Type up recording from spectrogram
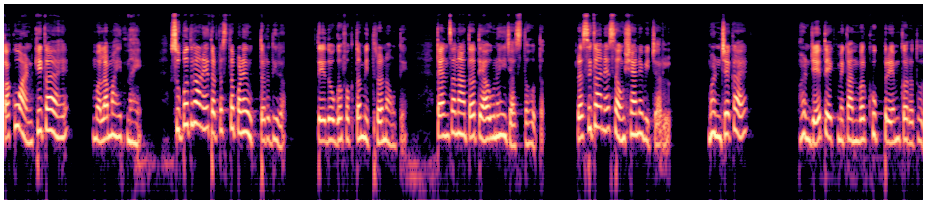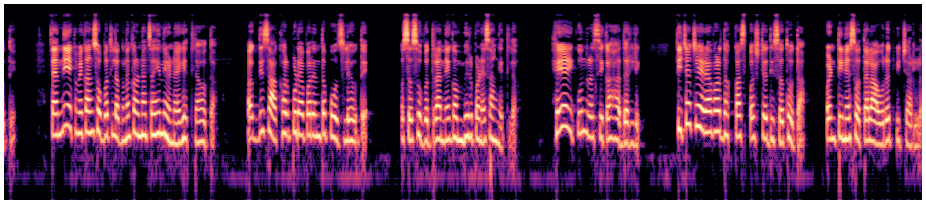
काकू आणखी काय आहे? मला माहीत नाही. सुभद्राने तटस्थपणे उत्तर दिलं ते दोघं फक्त मित्र नव्हते. त्यांचं नातं त्याहूनही जास्त होतं. रसिकाने संशयाने विचारलं म्हणजे काय? म्हणजे ते एकमेकांवर खूप प्रेम करत होते. त्यांनी एकमेकांसोबत लग्न करण्याचाही निर्णय घेतला होता. अगदी साखरपुड्यापर्यंत पोहोचले होते असं सुभद्राने गंभीरपणे सांगितलं. हे ऐकून रसिका हादरली. तिच्या चेहऱ्यावर धक्का स्पष्ट दिसत होता पण तिने स्वतःला आवरत विचारलं.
